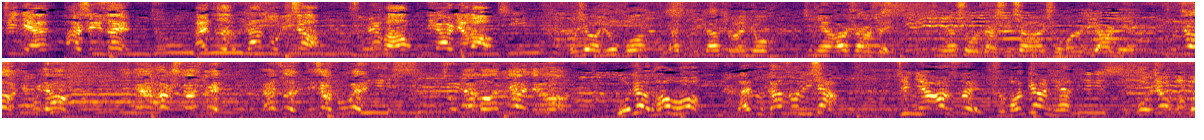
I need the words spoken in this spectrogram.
今年二十一岁，来自甘肃临夏，守边防第二年了。我叫刘博，来自甘肃兰州，今年二十二岁，今年是我在学校安守防的第二年。我叫李国良，今年二十三岁，来自宁夏中卫，守边防第二年了。我叫唐红，来自甘肃临夏，今年二十岁，守防第二年。我叫何鹏，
